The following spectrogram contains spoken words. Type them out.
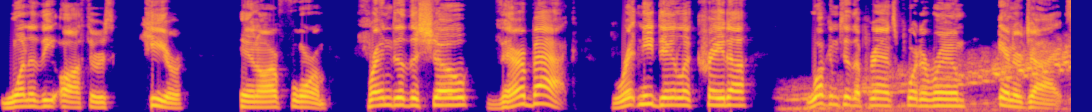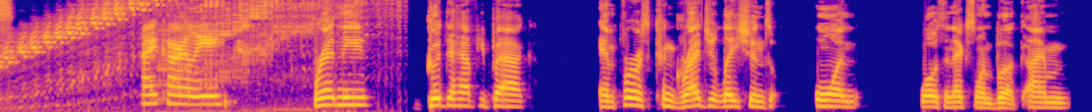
one of the authors here in our forum. Friend of the show, they're back. Britni de la Cretaz, welcome to the Transporter Room. Energize. Hi, Karleigh. Britni, good to have you back. And first, congratulations on what was an excellent book. I'm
